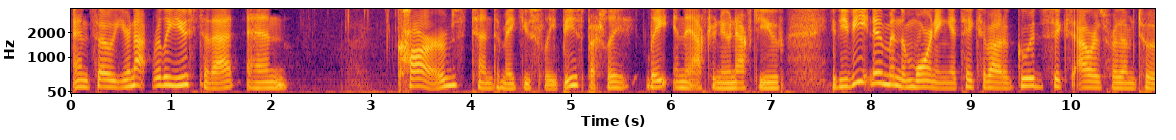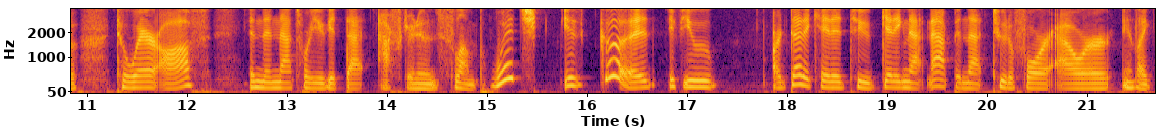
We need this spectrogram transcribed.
And so you're not really used to that, and carbs tend to make you sleepy, especially late in the afternoon after you've if you've eaten them in the morning, it takes about a good 6 hours for them to to wear off, and then that's where you get that afternoon slump, which is good if you are dedicated to getting that nap in that 2 to 4 hour in like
